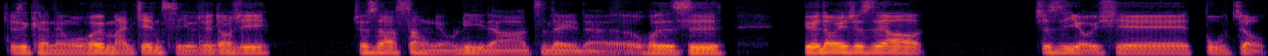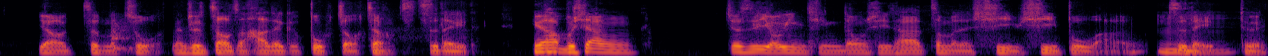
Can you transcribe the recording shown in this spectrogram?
就是可能我会蛮坚持有些东西就是要上扭力的啊之类的，或者是有些东西就是要就是有一些步骤要这么做，那就照着它这个步骤这样子之类的，因为它不像。就是有引擎的东西，它这么的细细部啊之类的，嗯、对，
